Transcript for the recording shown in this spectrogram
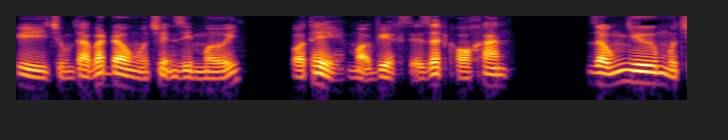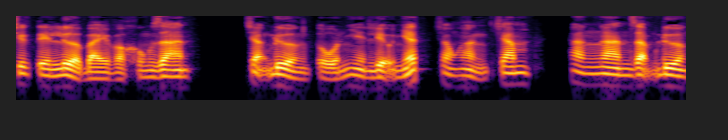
Khi chúng ta bắt đầu một chuyện gì mới, có thể mọi việc sẽ rất khó khăn. Giống như một chiếc tên lửa bay vào không gian, chặng đường tốn nhiên liệu nhất trong hàng trăm, hàng ngàn dặm đường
